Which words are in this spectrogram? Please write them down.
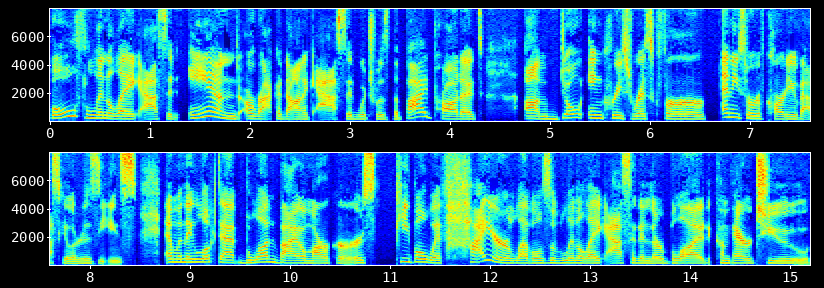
both linoleic acid and arachidonic acid, which was the byproduct um, don't increase risk for any sort of cardiovascular disease. And when they looked at blood biomarkers, people with higher levels of linoleic acid in their blood compared to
